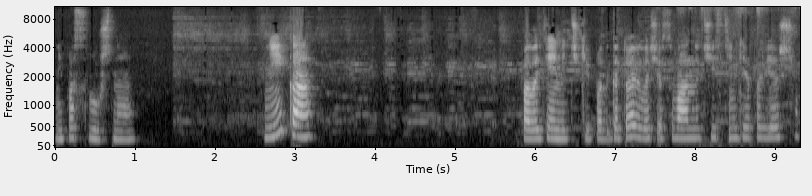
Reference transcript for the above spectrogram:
Непослушная. Ника. Полотенечки подготовила. Сейчас ванну чистенькие повешу.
